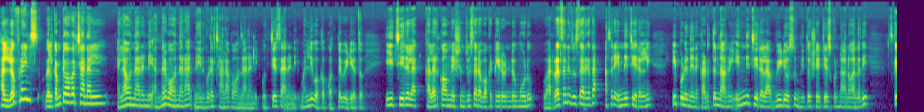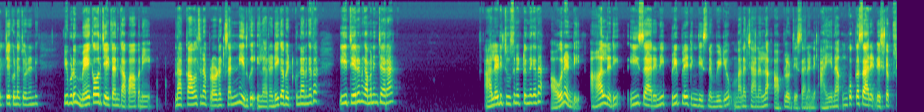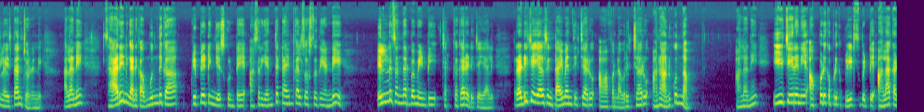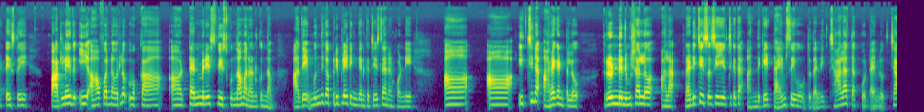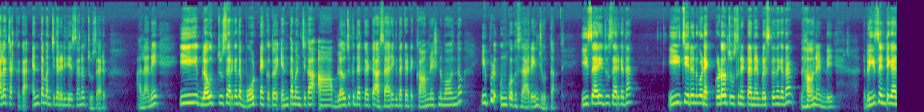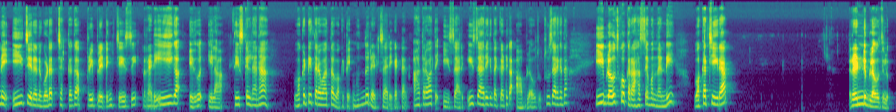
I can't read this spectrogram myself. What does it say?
Hello friends welcome to our channel. ఎలా ఉన్నారండి? అందరు బాగున్నారా? నేను కూడా చాలా బాగున్నానండి. వచ్చేసానండి. మళ్ళీ ఒక కొత్త వీడియోతో. ఈ చీరల కలర్ కాంబినేషన్ చూసారా? ఒకటి రెండు మూడు. వర్రసని చూసారు కదా? అసలు ఎన్ని చీరల్ని? ఇప్పుడు నేను కడుతున్నాను. ఎన్ని చీరల వీడియోస్ మీతో షేర్ చేసుకుంటున్నాను అన్నది స్కిప్ చేయకుండా చూడండి. ఇప్పుడు మేకవర్ చేయడానికి ఆ పాపని నాకు కావాల్సిన ప్రోడక్ట్స్ అన్నీ ఇదిగో ఇలా రెడీగా పెట్టుకున్నాను కదా. ఈ చీరను గమనించారా? ఆల్రెడీ చూసినట్టుంది కదా? అవునండి. ఆల్రెడీ ఈ శారీని ప్రీ ప్లేటింగ్ చేసిన వీడియో మన ఛానల్లో అప్లోడ్ చేశానండి. అయినా ఇంకొకసారి డిస్క్రిప్షన్లో ఇస్తాను చూడండి. అలానే శారీని కనుక ముందుగా ప్రిప్లేటింగ్ చేసుకుంటే అసలు ఎంత టైం కలిసి వస్తుంది అండి? వెళ్ళిన సందర్భం ఏంటి? చక్కగా రెడీ చేయాలి. రెడీ చేయాల్సిన టైం ఎంత ఇచ్చారు? హాఫ్ అన్ అవర్ ఇచ్చారు అని అనుకుందాం. అలానే ఈ చీరని అప్పటికప్పటికి ప్లీట్స్ పెట్టి అలా కట్టేస్తే పర్లేదు ఈ హాఫ్ అన్ అవర్లో ఒక టెన్ మినిట్స్ తీసుకుందాం అని అనుకుందాం. అదే ముందుగా ప్రిప్లేటింగ్ కనుక చేశాననుకోండి ఇచ్చిన అరగంటలో రెండు నిమిషాల్లో అలా రెడీ చేసేసేయచ్చు కదా. అందుకే టైం సేవ్ అవుతుందండి. చాలా తక్కువ టైంలో చాలా చక్కగా ఎంత మంచిగా రెడీ చేశానో చూశారు. అలానే ఈ బ్లౌజ్ చూశారు కదా బోట్ నెక్తో ఎంత మంచిగా ఆ బ్లౌజ్కి తగ్గట్టు ఆ శారీకి తగ్గట్టు కాంబినేషన్ బాగుందో ఇప్పుడు ఇంకొక శారీని చూద్దాం. ఈ శారీ చూశారు కదా ఈ చీరను కూడా ఎక్కడో చూసినట్టు అనిపిస్తుంది కదా? అవునండి. రీసెంట్గానే ఈ చీరను కూడా చక్కగా ప్రీ ప్లేటింగ్ చేసి రెడీగా ఇదిగో ఇలా తీసుకెళ్ళానా? ఒకటి తర్వాత ఒకటి. ముందు రెడ్ శారీ కట్టాను ఆ తర్వాత ఈ శారీ. ఈ శారీకి తగ్గట్టుగా ఆ బ్లౌజ్. చూసారు కదా? ఈ బ్లౌజ్కి ఒక రహస్యం ఉందండి. ఒక చీర రెండు బ్లౌజులు.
